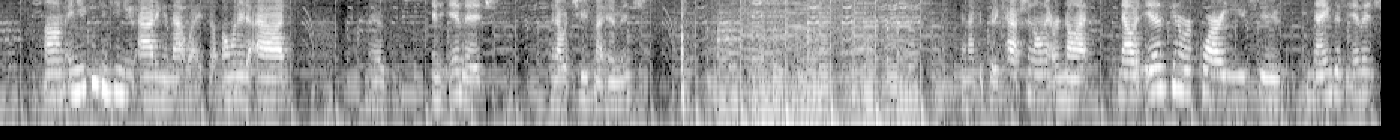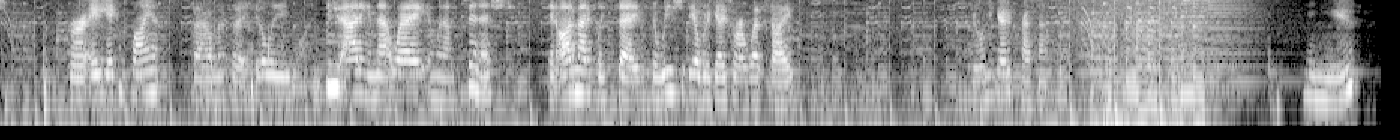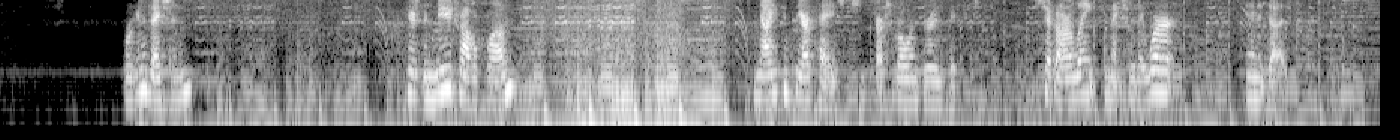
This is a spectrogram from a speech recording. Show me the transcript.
Um, and you can continue adding in that way. So if I wanted to add, you know, an image, then I would choose my image. and I could put a caption on it or not. Now it is going to require you to name this image for ADA compliance. So I'm going to put Italy 1. Continue adding in that way and when I'm finished it automatically saves. So we should be able to go to our website. Here, let me go to Crescent. Menu. Organizations. Here's the new travel club. Now you can see our page. It should start scrolling through the pictures. Check out our links to make sure they work, and it does.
